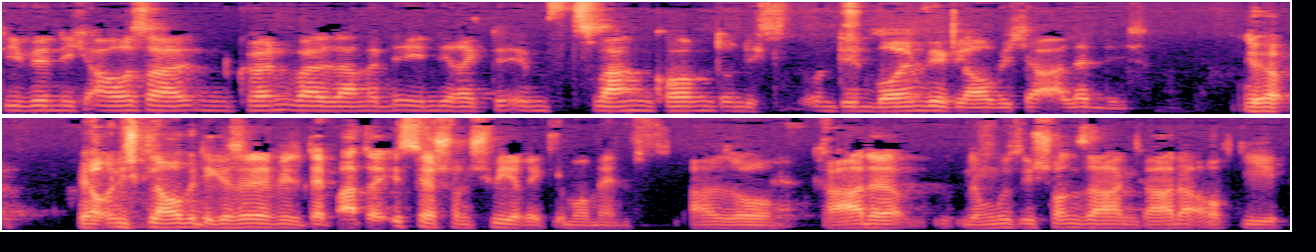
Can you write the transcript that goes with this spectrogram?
die wir nicht aushalten können, weil damit ein indirekter Impfzwang kommt und, ich, und den wollen wir, glaube ich, ja alle nicht. Ja, ja, und ich glaube, die gesellschaftliche Debatte ist ja schon schwierig im Moment. Also ja. gerade, da muss ich schon sagen, gerade auch die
